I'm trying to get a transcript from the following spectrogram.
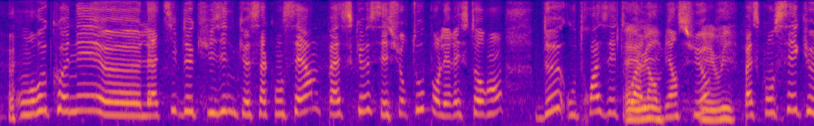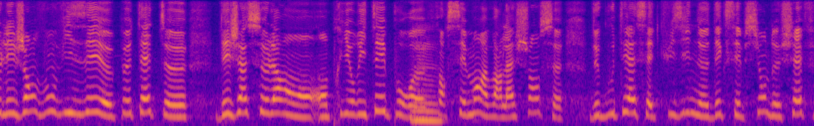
on reconnaît euh, la type de cuisine que ça concerne parce que c'est surtout pour les restaurants deux ou trois étoiles, Eh oui. hein, bien sûr. Eh oui. Parce qu'on sait que les gens vont viser euh, peut-être euh, déjà cela en, en priorité pour euh, Mm. forcément avoir la chance de goûter à cette cuisine d'exception de chefs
